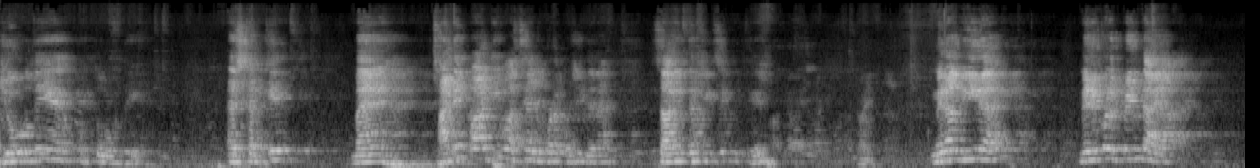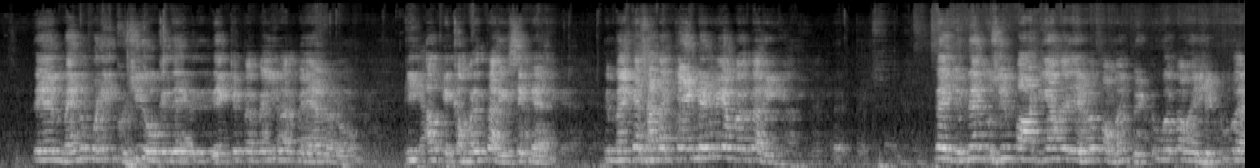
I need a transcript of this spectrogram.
ਜੋੜਦੇ ਆ ਉਹ ਤੋੜਦੇ ਆ ਇਸ ਕਰਕੇ ਮੈਂ ਸਾਡੇ ਪਾਰਟੀ ਵਾਸਤੇ ਅੱਜ ਬੜਾ ਖੁਸ਼ੀ ਦੇਣਾ ਸਾਰਿੰਦਰਜੀਤ ਸਿੰਘ ਜੀ ਮੇਰਾ ਵੀਰ ਹੈ, ਮੇਰੇ ਕੋਲ ਪਿੰਡ ਆਇਆ ਤੇ ਮੈਨੂੰ ਬੜੀ ਖੁਸ਼ੀ ਹੋ ਕੇ ਦੇਖ ਦੇਖ ਕੇ ਮੈਂ ਪਹਿਲੀ ਵਾਰ ਮਿਲਿਆ ਉਹਨਾਂ ਕਿ ਆ ਇੱਕ ਅੰਮ੍ਰਿਤਧਾਰੀ ਸਿੰਘ ਹੈ ਤੇ ਮੈਂ ਕਿਹਾ ਸਾਡਾ ਕੈਂਡੀਡੇਟ ਵੀ ਅੰਮ੍ਰਿਤਧਾਰੀ ਹੈ। ਤੇ ਜਿੰਨੇ ਤੁਸੀਂ ਪਾਰਟੀਆਂ ਦੇ ਦੇਖ ਲਓ, ਭਾਵੇਂ ਬਿੱਟੂ ਹੈ, ਭਾਵੇਂ ਛਿੱਟੂ ਹੈ,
